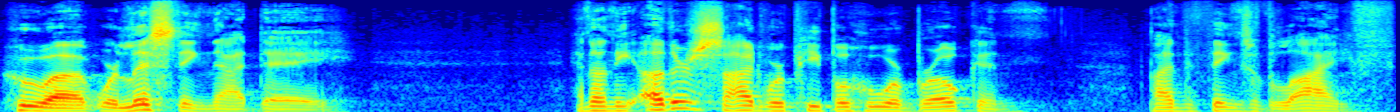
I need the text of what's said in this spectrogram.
who uh, were listening that day. And on the other side were people who were broken by the things of life.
